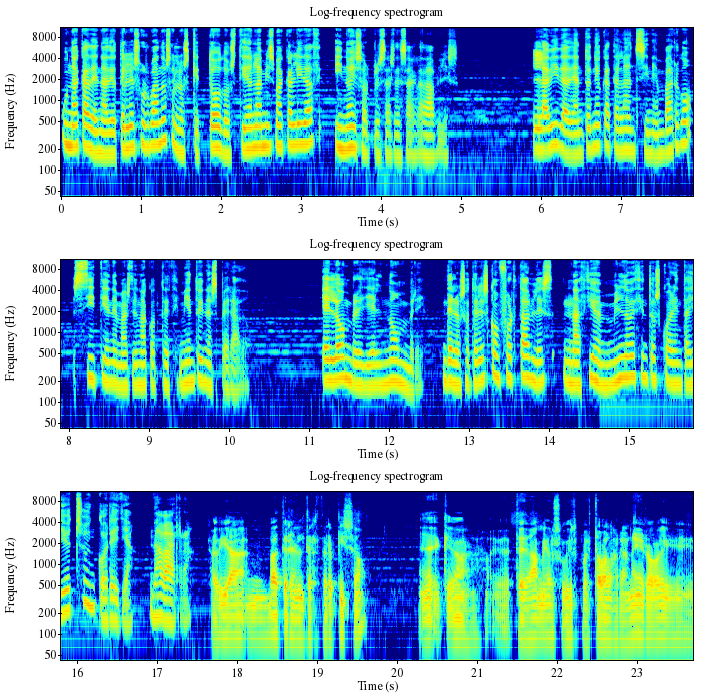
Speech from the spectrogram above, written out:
Una cadena de hoteles urbanos en los que todos tienen la misma calidad y no hay sorpresas desagradables. La vida de Antonio Catalán, sin embargo, sí tiene más de un acontecimiento inesperado. El hombre y el nombre de los hoteles confortables nació en 1948 en Corella, Navarra. Había un váter en el tercer piso eh, que te da miedo subir, pues estaba el granero y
